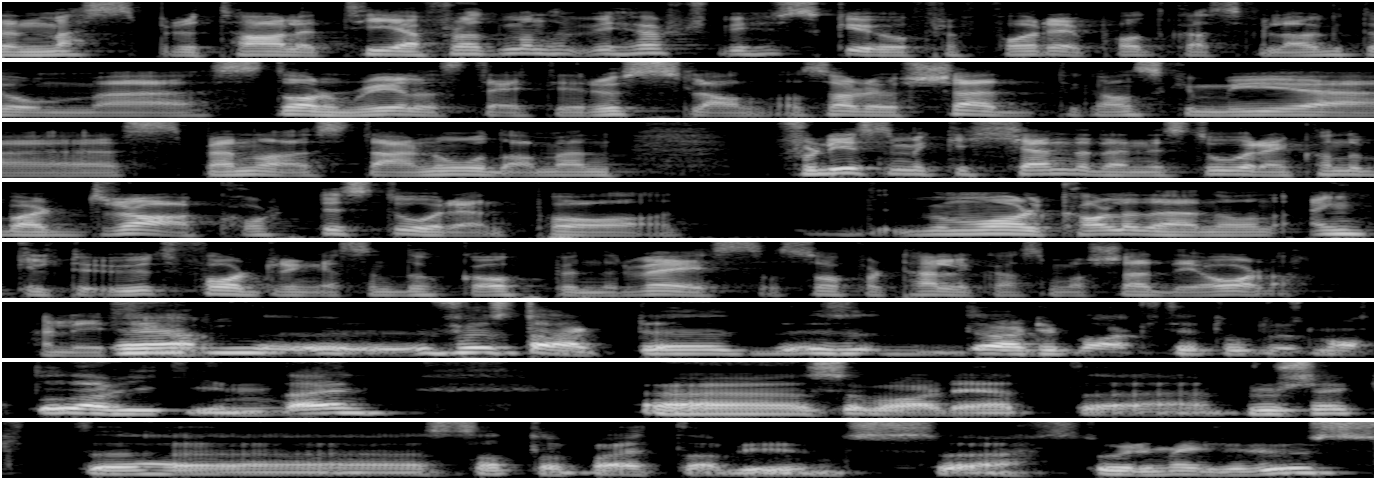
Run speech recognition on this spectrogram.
den mest brutale tida? For man, vi, hørte, vi, husker jo fra forrige podkast vi lagde om eh, Storm Real Estate i Russland, og så har det jo skjedd ganske mye eh, spennende der nå, da. Men for de som ikke kjenner den historien, kan du bare dra korthistorien på vi må vel kalle det noen enkelte utfordringer som dukka opp underveis, og så fortelle hva som har skjedd i år, da? Eller i fjor? Ja, for å starte, dra tilbake til 2008, da vi gikk inn der. Eh, så var det et eh, prosjekt eh, satt opp av et av byens store meglerhus.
